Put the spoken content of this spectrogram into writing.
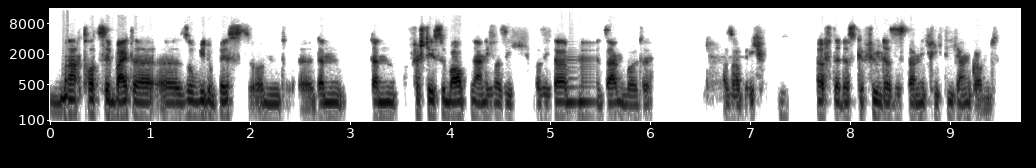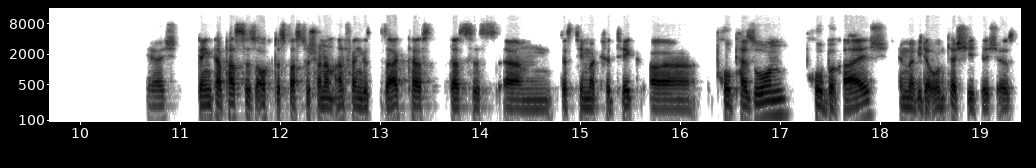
mach trotzdem weiter äh, so, wie du bist. Und äh, dann, dann verstehst du überhaupt gar nicht, was ich, was ich damit sagen wollte. Also habe ich öfter das Gefühl, dass es dann nicht richtig ankommt. Ja, ich denke, da passt es auch das, was du schon am Anfang gesagt hast, dass es ähm, das Thema Kritik äh, pro Person, pro Bereich immer wieder unterschiedlich ist.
